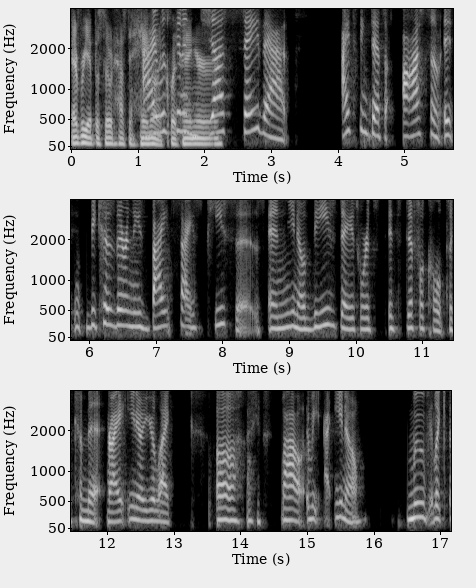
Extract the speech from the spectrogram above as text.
Every episode has to hang I on a was going to cliffhanger. just say that. I think that's awesome. It because they're in these bite-sized pieces, and you know these days where it's it's difficult to commit, right? You know, you're like, oh, wow. I mean, you know, movie like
